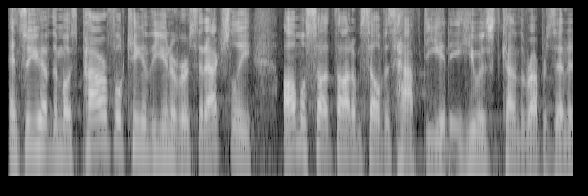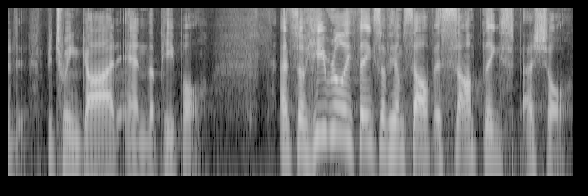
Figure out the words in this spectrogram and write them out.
And so you have the most powerful king of the universe that actually almost thought himself as half deity. He was kind of the representative between God and the people. And so he really thinks of himself as something special.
